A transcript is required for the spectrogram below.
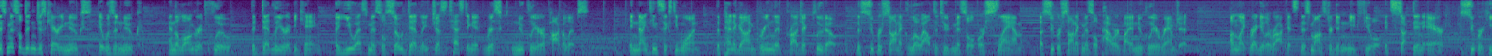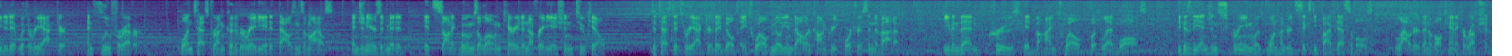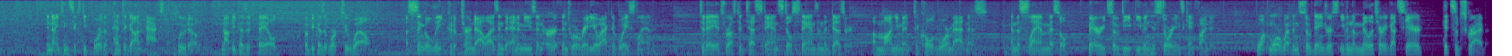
This missile didn't just carry nukes, it was a nuke. And the longer it flew, the deadlier it became. A US missile so deadly just testing it risked nuclear apocalypse. In 1961, the Pentagon greenlit Project Pluto, the Supersonic Low-Altitude Missile, or SLAM, a supersonic missile powered by a nuclear ramjet. Unlike regular rockets, this monster didn't need fuel. It sucked in air, superheated it with a reactor, and flew forever. One test run could have irradiated thousands of miles. Engineers admitted its sonic booms alone carried enough radiation to kill. To test its reactor, they built a $12 million concrete fortress in Nevada. Even then, crews hid behind 12-foot lead walls, because the engine's scream was 165 decibels, louder than a volcanic eruption. In 1964, the Pentagon axed Pluto, not because it failed, but because it worked too well. A single leak could have turned allies into enemies and Earth into a radioactive wasteland. Today, its rusted test stand still stands in the desert, a monument to Cold War madness. And the SLAM missile, buried so deep even historians can't find it. Want more weapons so dangerous even the military got scared? Hit subscribe.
